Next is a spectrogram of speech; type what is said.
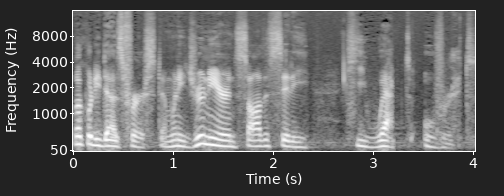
Look what he does first. And when he drew near and saw the city, he wept over it.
